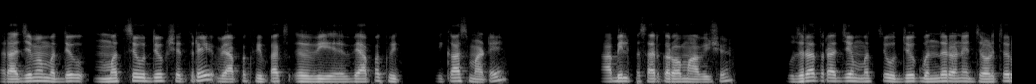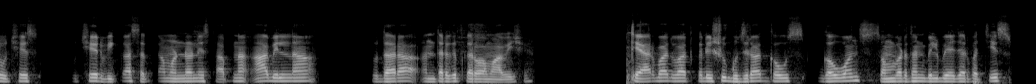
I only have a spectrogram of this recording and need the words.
રાજ્યમાં મધ્ય, મત્સ્ય ઉદ્યોગ ક્ષેત્રે વ્યાપક વિપાક વ્યાપક વિકાસ માટે આ બિલ પસાર કરવામાં આવ્યું છે. ગુજરાત રાજ્ય મત્સ્ય ઉદ્યોગ બંદર અને જળચર ઉછેર ઉછેર વિકાસ સત્તામંડળની સ્થાપના આ બિલના સુધારા અંતર્ગત કરવામાં આવી છે. ત્યારબાદ વાત કરીશું ગુજરાત ગૌ ગૌવંશ સંવર્ધન બિલ બે હજાર પચીસ.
